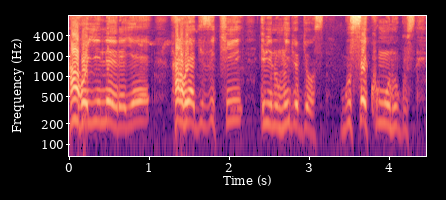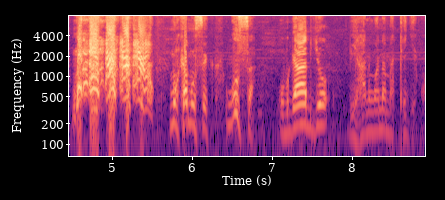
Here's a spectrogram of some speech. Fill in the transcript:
Nkaho yinereye nkaho yagize iki ibintu nk'ibyo byose. Guseka umuntu gusa. Mukamuseka. Gusa ubwabyo bihanwa n'amategeko.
